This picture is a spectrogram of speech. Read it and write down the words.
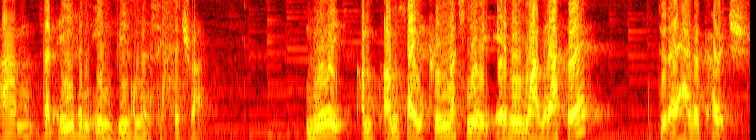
um, but even in business, etc. Nearly, I'm, I'm saying pretty much nearly everyone out there, do they have a coach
